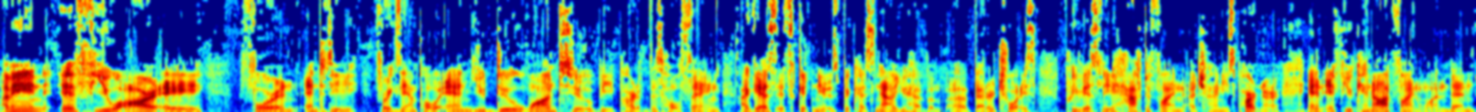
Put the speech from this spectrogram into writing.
I mean, if you are a foreign entity, for example, and you do want to be part of this whole thing, I guess it's good news because now you have a, a, better choice. Previously, you have to find a Chinese partner, and if you cannot find one, then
